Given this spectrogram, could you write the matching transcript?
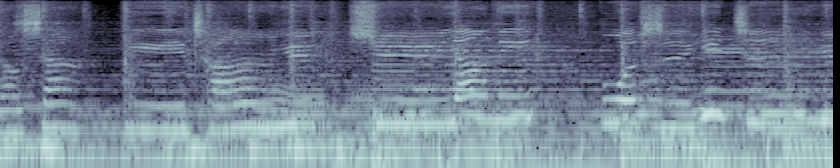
要下场雨，需要你。我是一只鱼，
